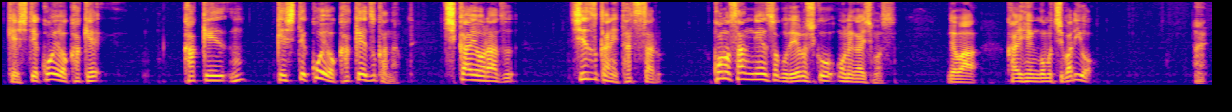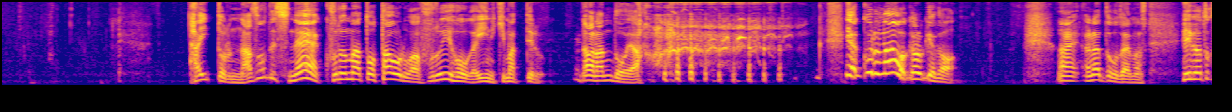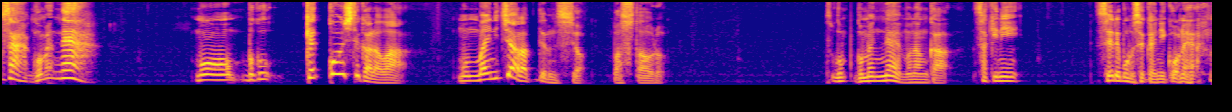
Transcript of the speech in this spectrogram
決して声をかけかけん？決して声をかけずかな。近寄らず静かに立ち去る。この三原則でよろしくお願いします。では改編後も縛りを、はい、タイトル謎ですね。車とタオルは古い方がいいに決まってる。あランドや。いや車はわかるけど。はいありがとうございます。ヘビ男さんごめんね。もう僕結婚してからはもう毎日洗ってるんですよバスタオル。ごごめんね。もうなんか先にセレブの世界に行こうね。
